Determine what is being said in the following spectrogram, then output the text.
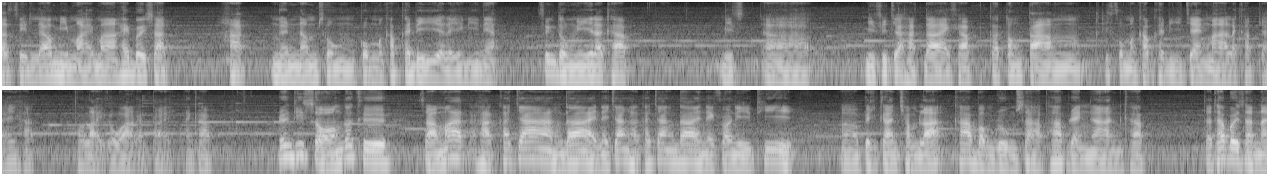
ตัดสินแล้วมีหมายมาให้บริษัทหักเงินนำส่งกรมบังคับคดีอะไรอย่างนี้เนี่ย ซึ่งตรงนี้แหละครับมี มีสิทธิ์จะหักได้ครับ ก็ต้องตามที่กรมบังคับคดีแจ้งมาแหละครับ จะให้หักเท่าไหร่ก็ว่ากันไปนะครับ เรื่องที่ 2 ก็คือสามารถหักค่าจ้างได้ในจ้างหักค่าจ้างได้ในกรณีที่เป็นการชำระค่าบำรุงสหภาพแรงงานครับ แต่ถ้าบริษัทไหน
